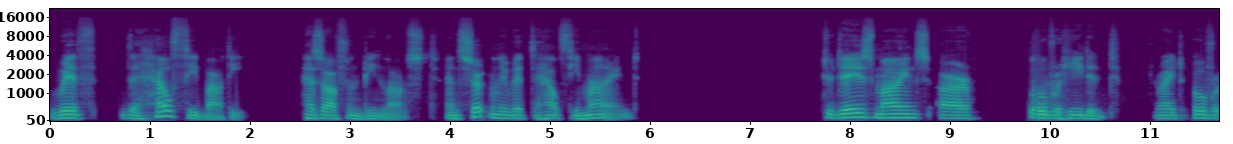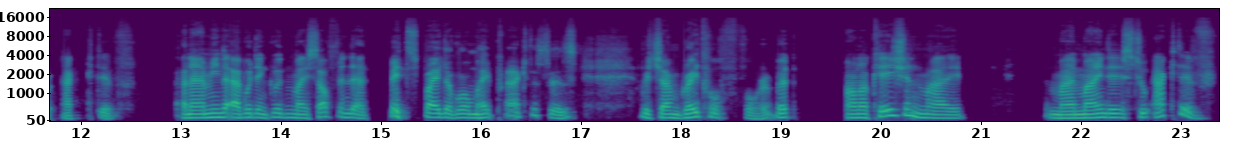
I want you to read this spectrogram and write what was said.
with the healthy body has often been lost, and certainly with the healthy mind. Today's minds are overheated, right? Overactive. And I mean, I would include myself in that, in spite of all my practices, which I'm grateful for. But on occasion, my my mind is too active,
